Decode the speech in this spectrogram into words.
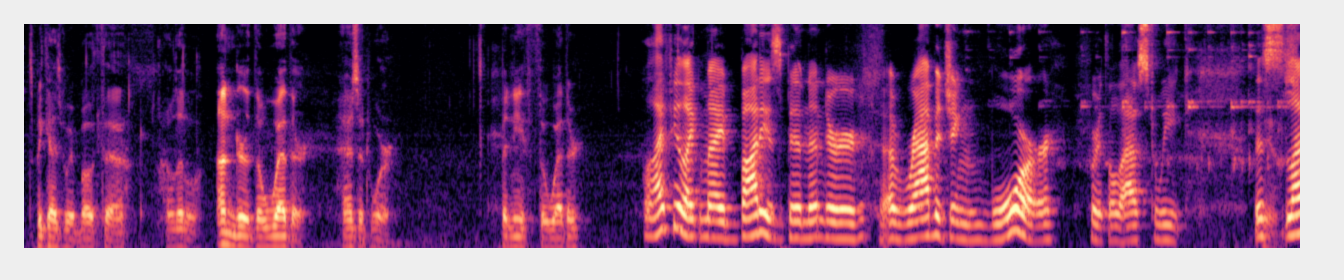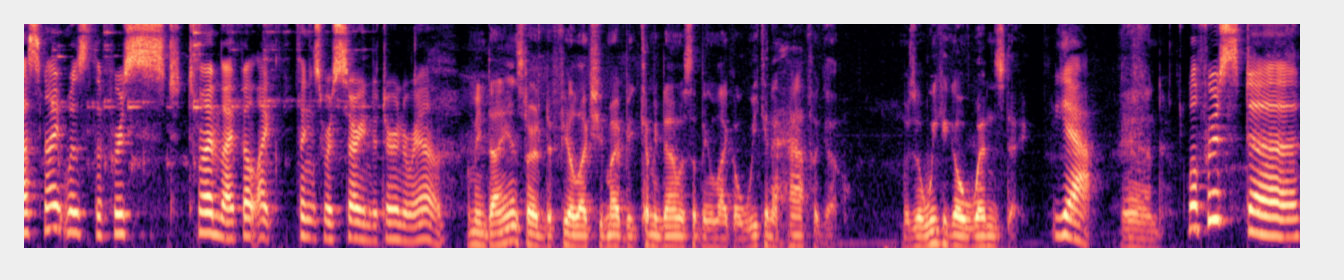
It's because we're both uh, a little under the weather, as it were. Beneath the weather. Well, I feel like my body's been under a ravaging war for the last week. This Yes. last night was the first time that I felt like things were starting to turn around. I mean, Diane started to feel like she might be coming down with something like a week and a half ago. It was a week ago Wednesday, Yeah. and Well, first, uh,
